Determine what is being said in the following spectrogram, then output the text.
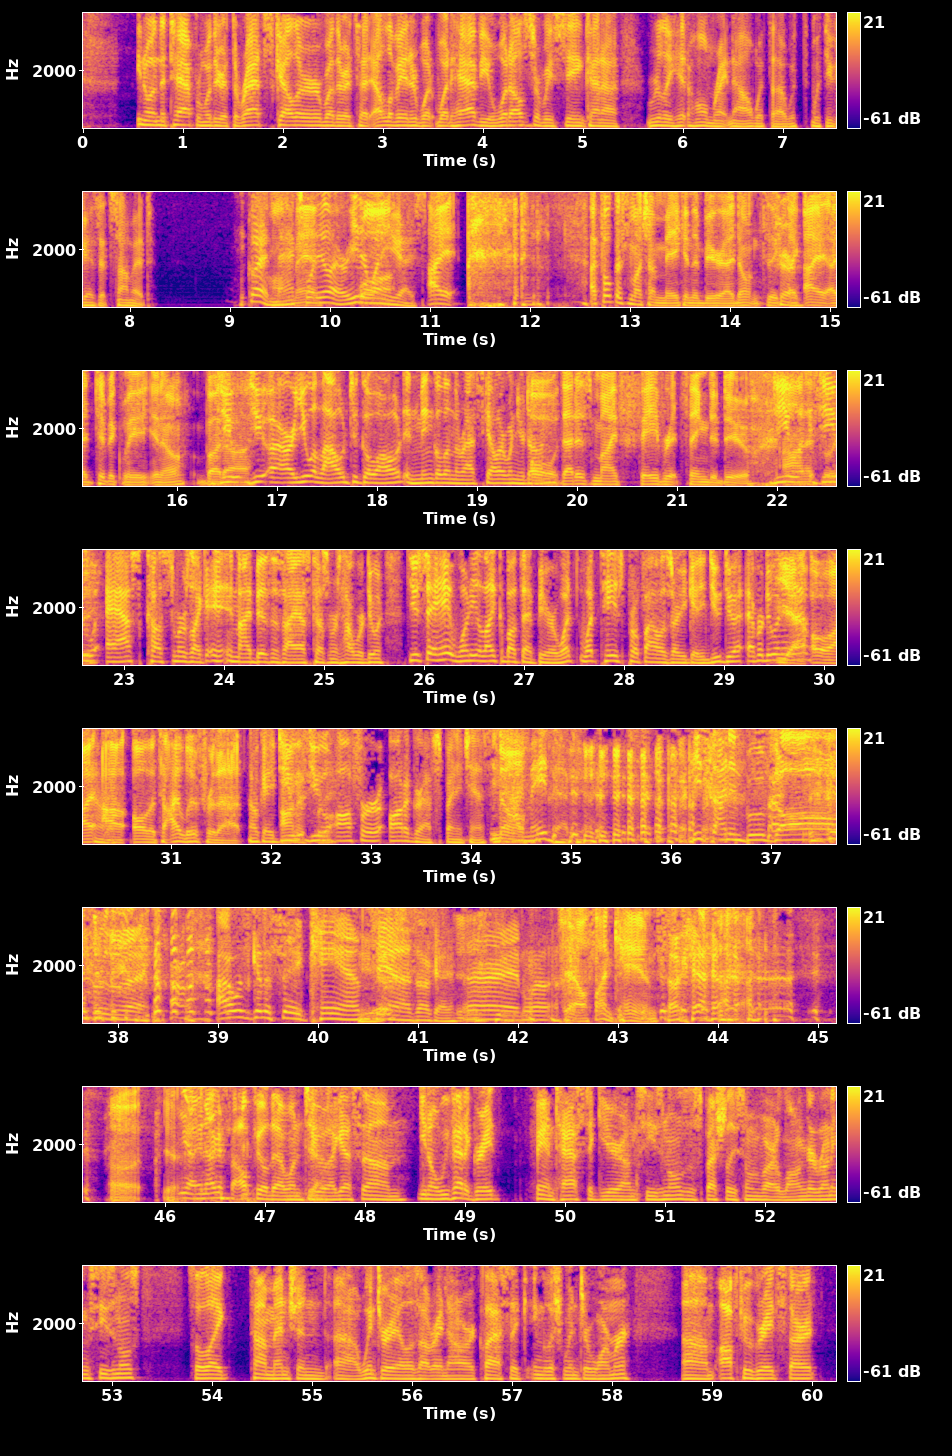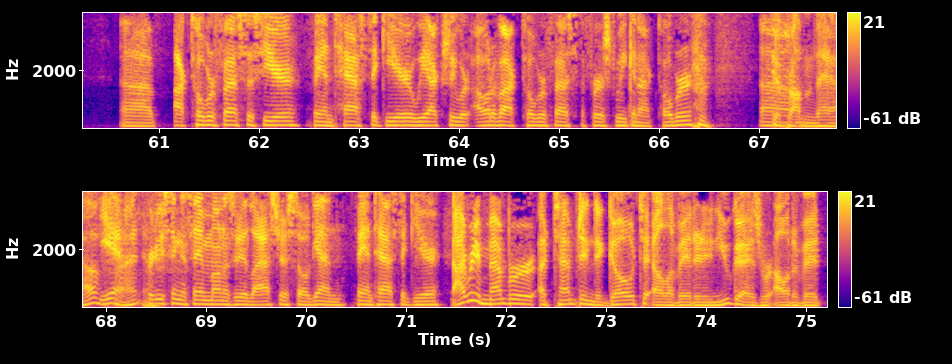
you know, in the tap room, whether you're at the Rat Ratskeller, whether it's at Elevated, what what have you, what else are we seeing kind of really hit home right now with uh, with with you guys at Summit? Go ahead, Oh, Max. man. What do you like? Or either Well, one of you guys. I I focus much on making the beer. I don't think Sure. like I, I typically, you know, but do you, uh, do you, are you allowed to go out and mingle in the Rat Ratskeller when you're done? oh, that is my favorite thing to do. Do you honestly. do you ask customers like in in my business? I ask customers how we're doing. Do you say, "Hey, what do you like about that beer? What what taste profiles are you getting? Do you do ever do any Yeah. of that? Oh, I, I all the time. I live for that. Okay. Do you do you offer autographs by any chance? No. I made that. Beer. He's signing boobs all through the way. I was gonna say cans. Yeah, it's okay. All right. Well, Yeah, I'll sign cans. Uh, yeah. Yeah, and I guess I'll feel that one too. Yes. I guess um, you know we've had a great, fantastic year on seasonals, especially some of our longer running seasonals. So, like Tom mentioned, uh, Winter Ale is out right now, our classic English winter warmer. Um, off to a great start. Uh, Oktoberfest this year, fantastic year. We actually were out of Oktoberfest the first week in October. Good problem to have. Um, yeah, right? producing the same amount as we did last year. So again, fantastic year. I remember attempting to go to Elevated, and you guys were out of it.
